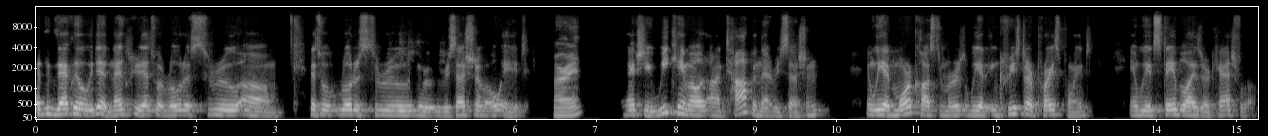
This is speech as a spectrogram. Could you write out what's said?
That's exactly what we did. And actually, that's what rode us through. Um, that's what rode us through the recession of 08. All right. Actually, we came out on top in that recession, and we had more customers. We had increased our price point, and we had stabilized our cash flow.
